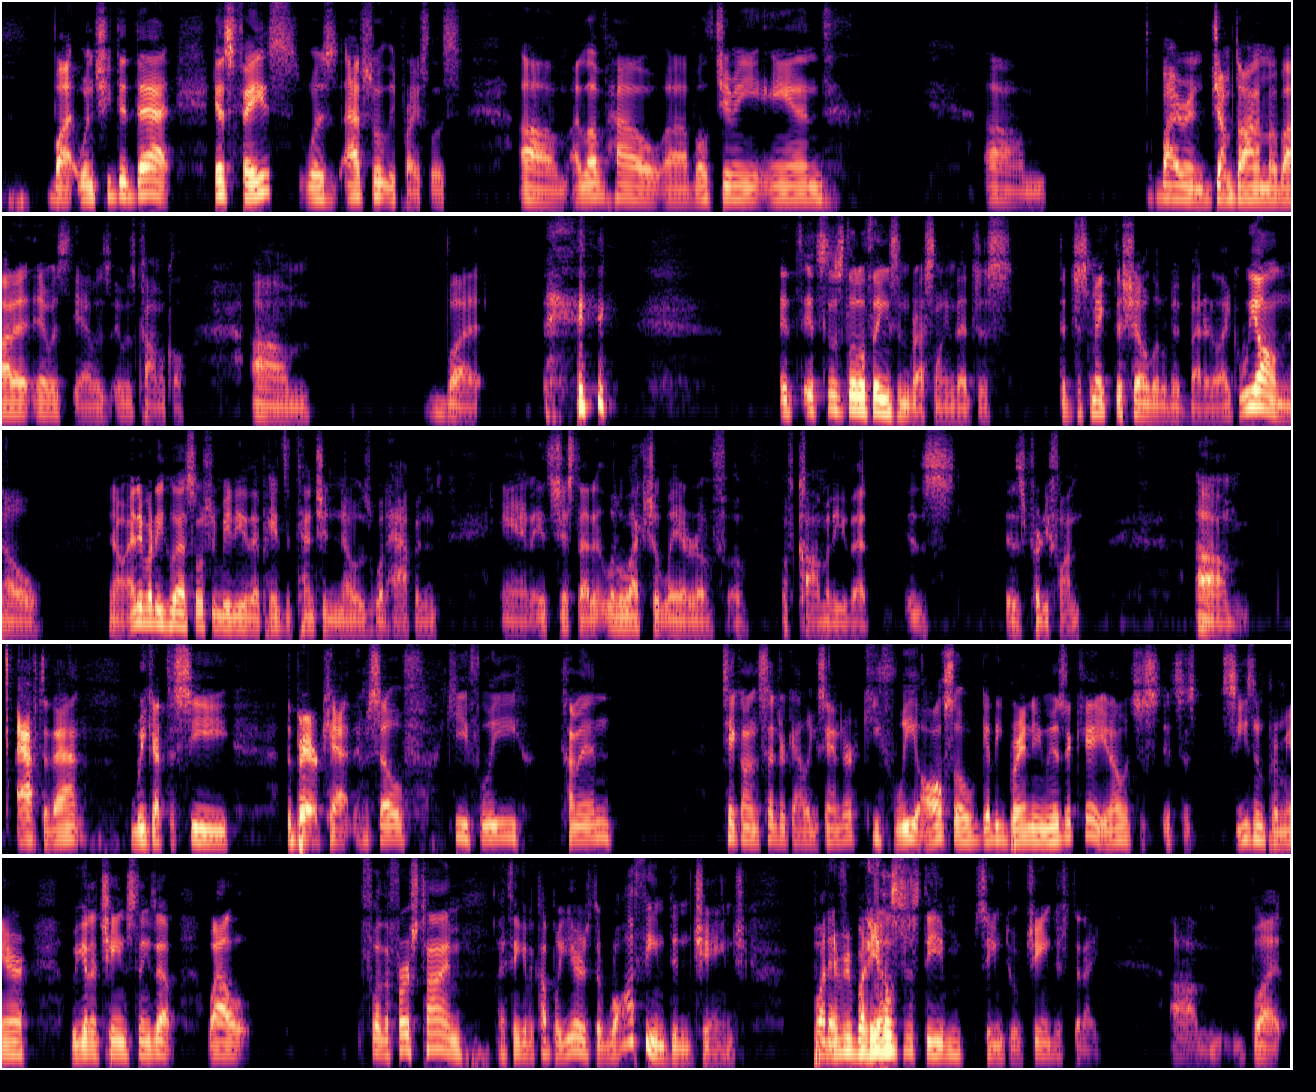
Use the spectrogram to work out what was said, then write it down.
But when she did that, his face was absolutely priceless. Um, I love how uh, both Jimmy and um, Byron jumped on him about it. It was yeah, it was it was comical. Um, but it's it's those little things in wrestling that just that just make the show a little bit better. Like we all know, you know, anybody who has social media that pays attention knows what happened, and it's just that little extra layer of of of comedy that is is pretty fun. Um, after that, we got to see the Bearcat himself, Keith Lee, come in, take on Cedric Alexander. Keith Lee also getting brand new music. Hey, you know, it's just it's a season premiere. We got to change things up. Well, for the first time, I think in a couple years, the Raw theme didn't change, but everybody else's theme seemed to have changed tonight. Um, but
